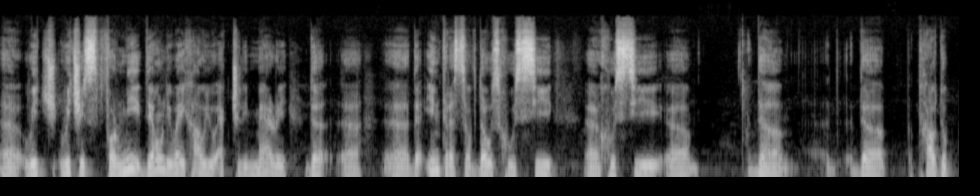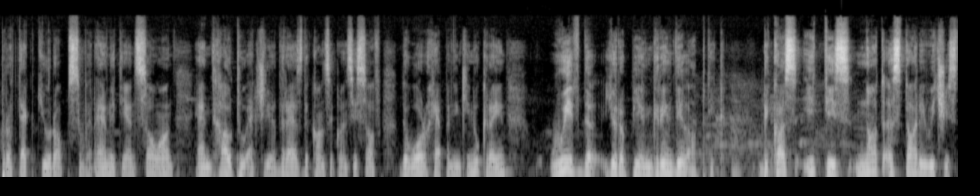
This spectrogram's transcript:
uh, which which is for me the only way how you actually marry the uh, uh, the interests of those who see uh, who see uh, the the how to protect Europe's sovereignty and so on, and how to actually address the consequences of the war happening in Ukraine with the European Green Deal optic. Mm. Because it is not a story which is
